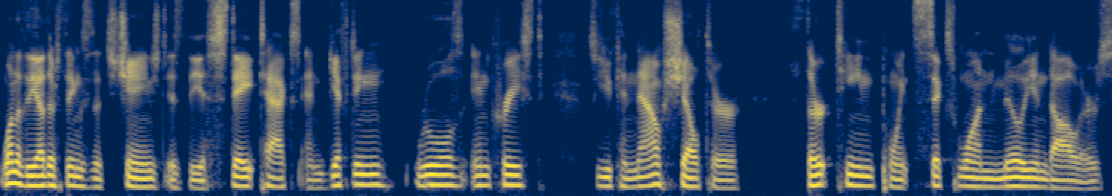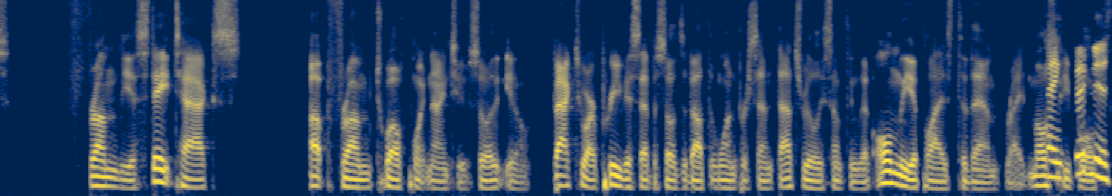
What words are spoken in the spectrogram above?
One of the other things that's changed is the estate tax and gifting rules increased. So you can now shelter $13.61 million from the estate tax up from 12.92. So, you know, back to our previous episodes about the 1%, that's really something that only applies to them, right? Most Thank people. goodness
